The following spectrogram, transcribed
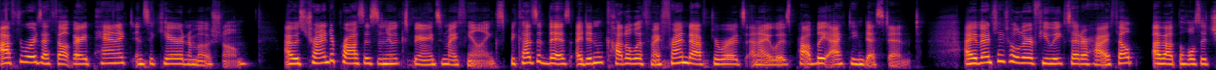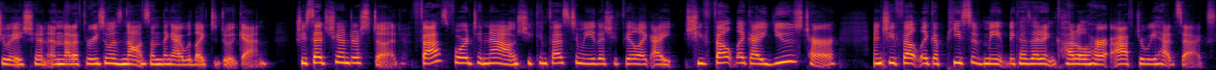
Afterwards, I felt very panicked, insecure, and emotional. I was trying to process a new experience in my feelings. Because of this, I didn't cuddle with my friend afterwards, and I was probably acting distant. I eventually told her a few weeks later how I felt about the whole situation and that a threesome was not something I would like to do again. She said she understood. Fast forward to now, she confessed to me that she feel like I she felt like I used her and she felt like a piece of meat because I didn't cuddle her after we had sex.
